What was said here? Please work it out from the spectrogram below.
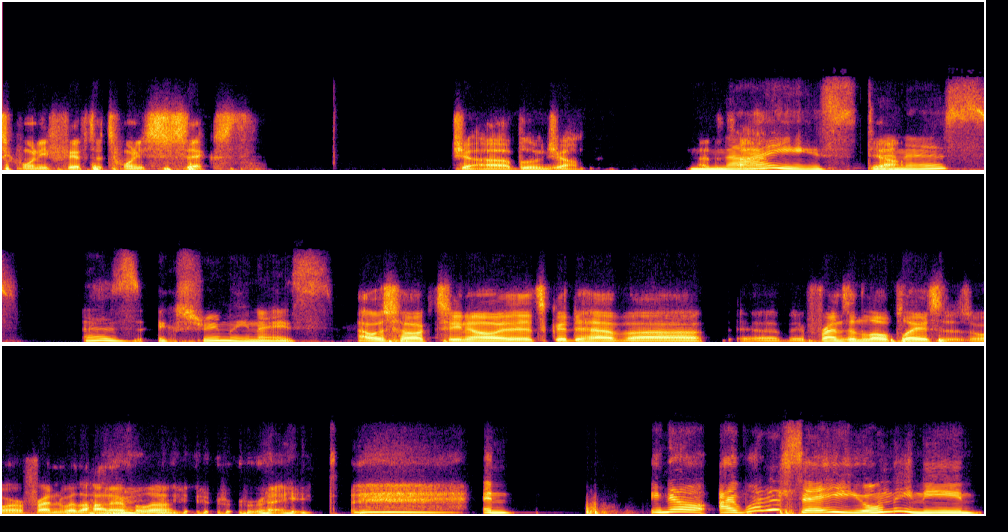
25th or 26th ju- uh, balloon jump. at the time. Nice, Yeah. Dennis. That is extremely nice. I was hooked. You know, it's good to have uh, uh, friends in low places or a friend with a hot air balloon. right. And you know, I want to say you only need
